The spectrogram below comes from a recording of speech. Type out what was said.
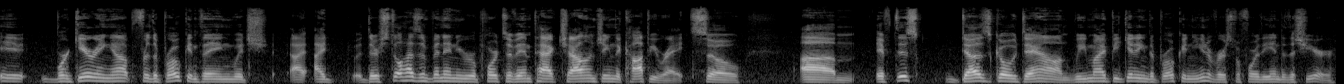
it, we're gearing up for the broken thing, which I, I, there still hasn't been any reports of Impact challenging the copyright. So um, if this does go down, we might be getting the broken universe before the end of this year.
